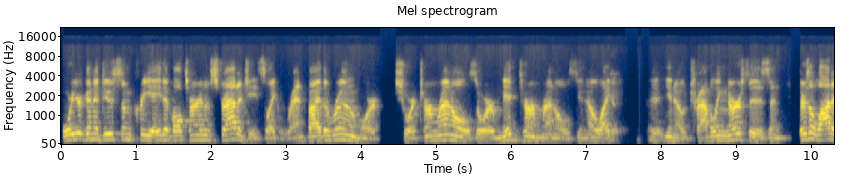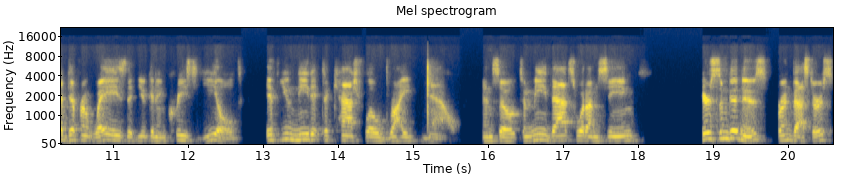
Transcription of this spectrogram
or you're going to do some creative alternative strategies like rent by the room or short-term rentals or mid-term rentals you know like uh, you know traveling nurses and there's a lot of different ways that you can increase yield if you need it to cash flow right now and so to me that's what i'm seeing here's some good news for investors.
